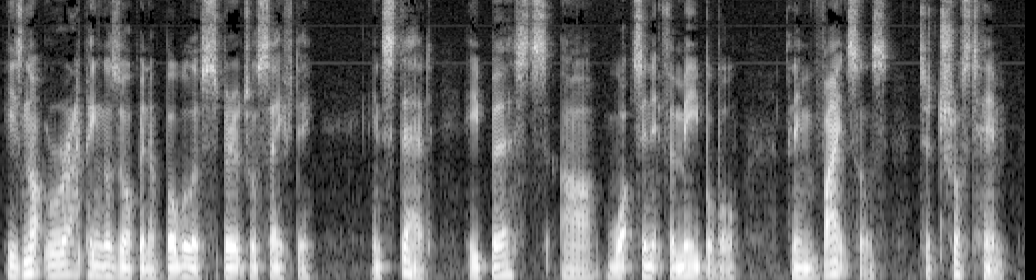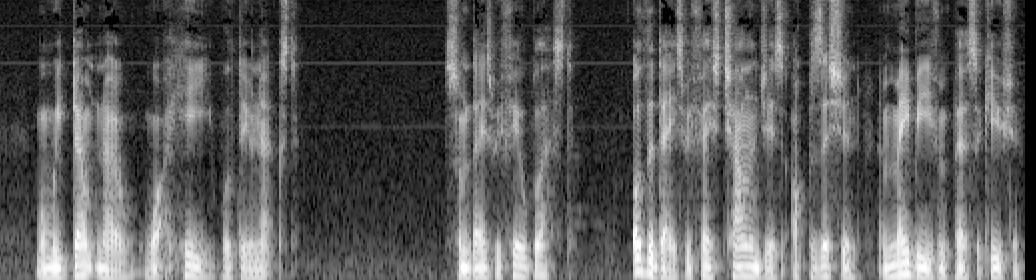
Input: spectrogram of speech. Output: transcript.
He's not wrapping us up in a bubble of spiritual safety. Instead, He bursts our what's in it for me bubble and invites us to trust Him when we don't know what He will do next. Some days we feel blessed. Other days we face challenges, opposition, and maybe even persecution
